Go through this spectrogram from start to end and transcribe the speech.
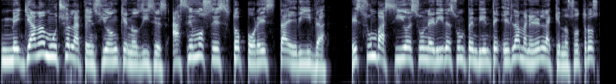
me llama mucho la atención que nos dices, hacemos esto por esta herida. Es un vacío, es una herida, es un pendiente, es la manera en la que nosotros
